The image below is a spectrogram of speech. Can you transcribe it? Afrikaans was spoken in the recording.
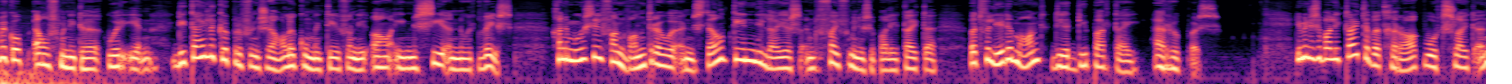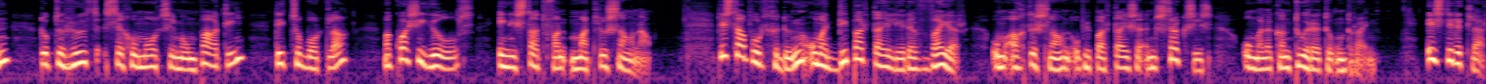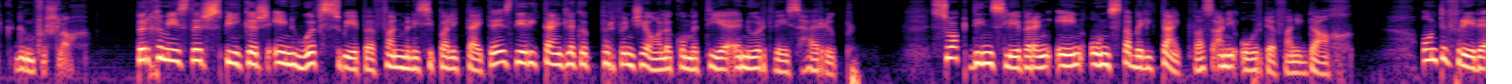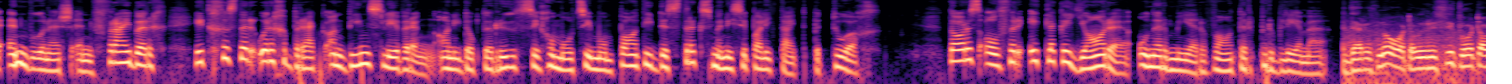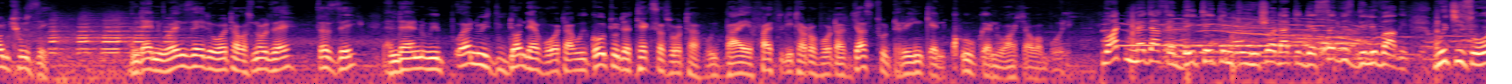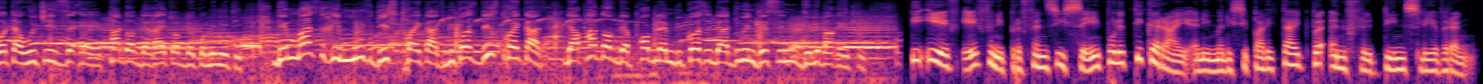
Op ek op 11 minute oor 1. Die tydelike provinsiale komitee van die ANC in Noordwes gaan 'n moesie van wantroue instel teen die leiers in 5 munisipaliteite wat verlede maand deur die party herroep is. Die munisipaliteite wat geraak word sluit in Dr Ruth Segomotsi Mompati, Ditsobotla, Makwashi Hills en die stad van Matlusana. Die stap word gedoen omdat die partylede weier om agterslaan op die party se instruksies om hulle kantore te ontruim. Estie de Klerk doen verslag. Burgemeesters, speakers en hoofsweepe van munisipaliteite is deur die tydelike provinsiale komitee in Noordwes herroep. Swak dienslewering en onstabiliteit was aan die orde van die dag. Ontevrede inwoners in Vryburg het gister oor gebrek aan dienslewering aan die Dr. Ruth Sigomotsi Mompati distriksmunisipaliteit betoog. Daar is al vir etlike jare onder meer waterprobleme. There is no water. We received water on Tuesday. And then Wednesday the water was not there. Thursday. And then we when we don't have water, we go to the Texas water. We buy 5 liter of water just to drink and cook and wash our body. What measures have they taken to ensure that the service delivery, which is water, which is uh, part of the rights of the community, they must remove these troikas because these troikas, they are part of the problem because they are doing this in deliberately. Die EFF in die provinsie sê politieke ry in die munisipaliteit beïnvloed dienslewering.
